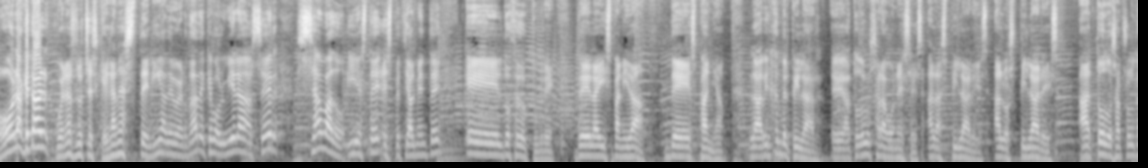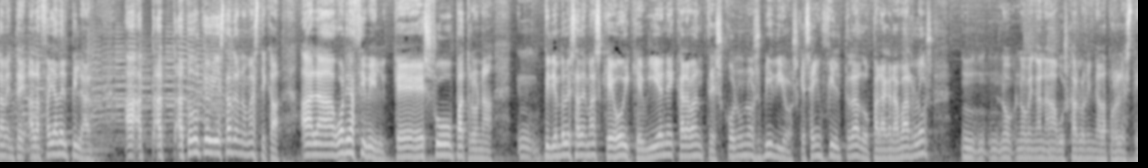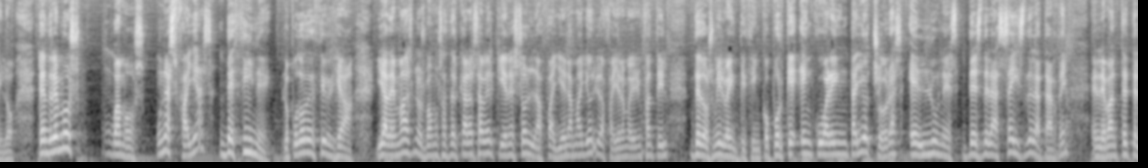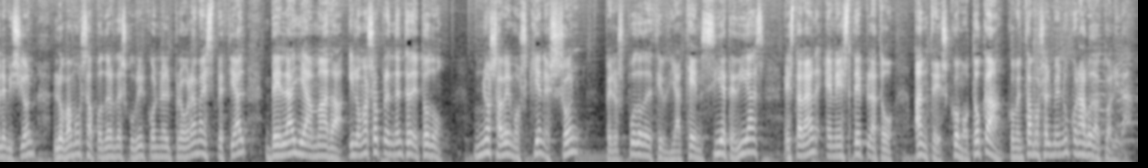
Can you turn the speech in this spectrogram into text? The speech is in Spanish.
Hola, ¿qué tal? Buenas noches. Qué ganas tenía de verdad de que volviera a ser sábado y este especialmente el 12 de octubre de la Hispanidad de España, la Virgen del Pilar, eh, a todos los aragoneses, a las Pilares, a los Pilares, a todos absolutamente, a la Falla del Pilar, a, todo que hoy está de onomástica, a la Guardia Civil, que es su patrona, mm, pidiéndoles además que hoy que viene Caravantes con unos vídeos que se ha infiltrado para grabarlos, no, no vengan a buscarlo ni nada por el estilo. Tendremos vamos, unas fallas de cine, lo puedo decir ya. Y además nos vamos a acercar a saber quiénes son la fallera mayor y la fallera mayor infantil de 2025, porque en 48 horas, el lunes, desde las 6 de la tarde, en Levante Televisión, lo vamos a poder descubrir con el programa especial de La Llamada. Y lo más sorprendente de todo, no sabemos quiénes son, pero os puedo decir ya que en 7 días estarán en este plató. Antes, como toca, comenzamos el menú con algo de actualidad.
